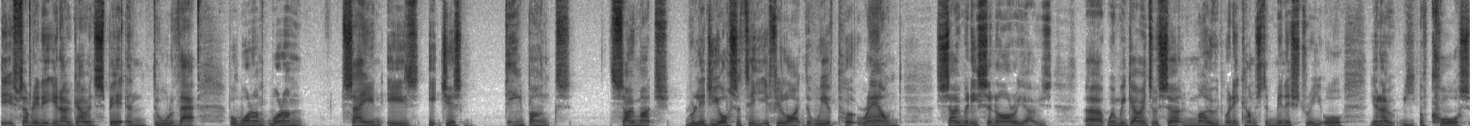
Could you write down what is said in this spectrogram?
if somebody, you know, go and spit and do all of that. But what I'm, what I'm saying is it just debunks so much religiosity, if you like, that we have put round so many scenarios uh, when we go into a certain mode when it comes to ministry, or, you know, of course,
